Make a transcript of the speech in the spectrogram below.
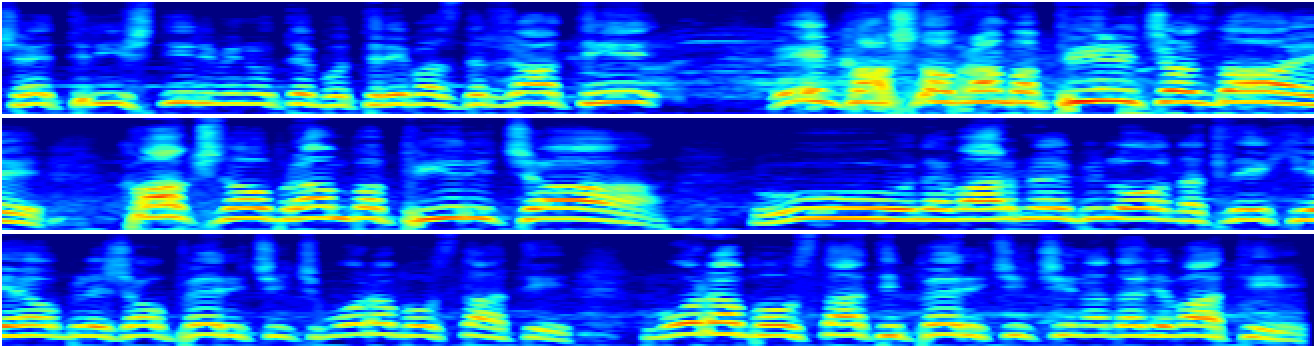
še 3-4 minute bo treba zdržati. In kakšna obramba Piriča zdaj, kakšna obramba Piriča. Uh, nevarno je bilo, na tleh je obležal Peričič, mora bo ostati, mora bo ostati Peričič in nadaljevati.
